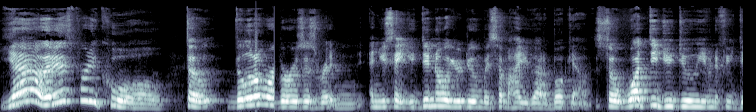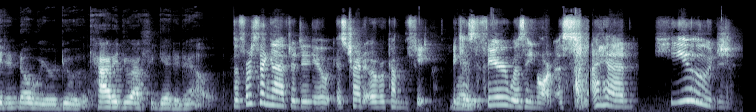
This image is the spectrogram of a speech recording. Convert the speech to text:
Yeah that is pretty cool so the little rose is written, and you say you didn't know what you were doing, but somehow you got a book out. So what did you do, even if you didn't know what you were doing? How did you actually get it out? The first thing I have to do is try to overcome the fear because right. the fear was enormous. I had huge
